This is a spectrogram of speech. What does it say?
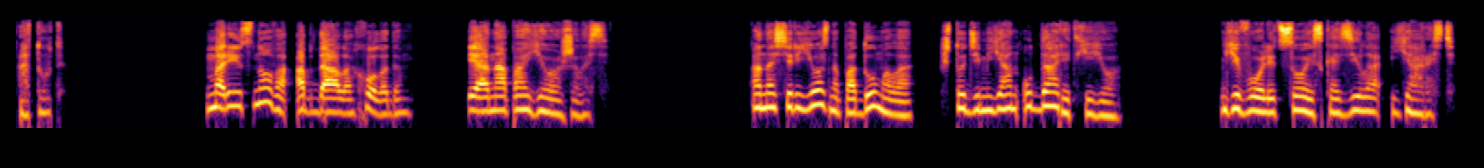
А тут... Марию снова обдала холодом, и она поежилась. Она серьезно подумала, что Демьян ударит ее. Его лицо исказило ярость.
